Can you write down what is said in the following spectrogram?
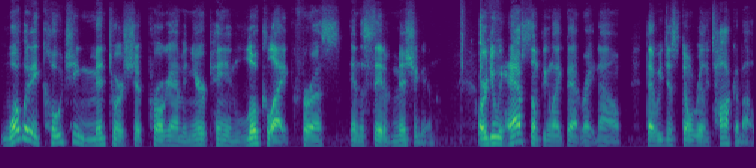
what would a coaching mentorship program in your opinion look like for us in the state of michigan or do we have something like that right now that we just don't really talk about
